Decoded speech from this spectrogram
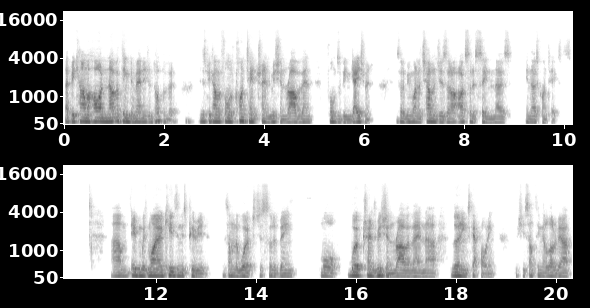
that become a whole another thing to manage on top of it. It just become a form of content transmission rather than forms of engagement. It's sort of been one of the challenges that I've sort of seen in those in those contexts. Um, even with my own kids in this period, some of the work's just sort of been more work transmission rather than uh, learning scaffolding, which is something that a lot of our,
